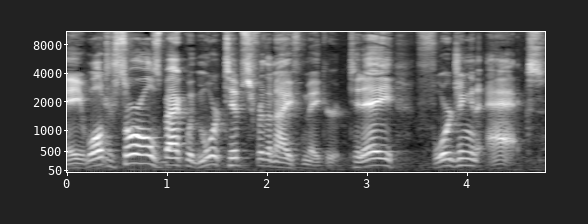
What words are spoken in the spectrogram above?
Hey, Walter Sorrells back with more tips for the knife maker. Today, forging an axe.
